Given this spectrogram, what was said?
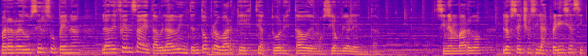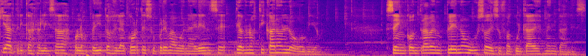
Para reducir su pena, la defensa de Tablado intentó probar que éste actuó en estado de emoción violenta. Sin embargo, los hechos y las pericias psiquiátricas realizadas por los peritos de la Corte Suprema bonaerense diagnosticaron lo obvio. Se encontraba en pleno uso de sus facultades mentales.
